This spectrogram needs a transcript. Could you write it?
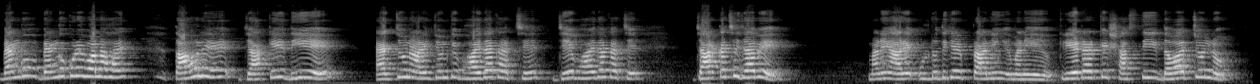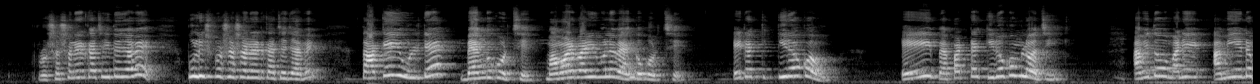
ব্যঙ্গ ব্যঙ্গ করে বলা হয়। তাহলে যাকে দিয়ে একজন আরেকজনকে ভয় দেখাচ্ছে, যে ভয় দেখাচ্ছে, যার কাছে যাবে? মানে আরেক উল্টো দিকের প্রাণী মানে ক্রিয়েটারকে শাস্তি দেওয়ার জন্য প্রশাসনের কাছেই তো যাবে, পুলিশ প্রশাসনের কাছে যাবে। তাকেই উল্টে ব্যঙ্গ করছে, মামার বাড়ি বলে ব্যঙ্গ করছে। এটা কীরকম? এই ব্যাপারটা কীরকম লজিক আমি তো মানে আমি এটা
